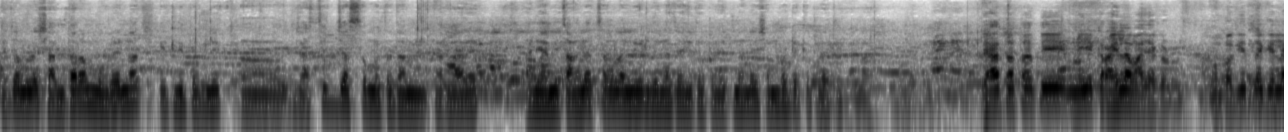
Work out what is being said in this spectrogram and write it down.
त्याच्यामुळे शांताराम मोरेंनाच इथली पब्लिक जास्तीत जास्त मतदान करणार आहे आणि आम्ही चांगल्यात चांगला लीड देण्याचा इथे प्रयत्न नाही शंभर टक्के प्रयत्न करणार. आहे त्यात आता ते मी एक राहिला माझ्याकडून. आपण बघितलं गेलं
